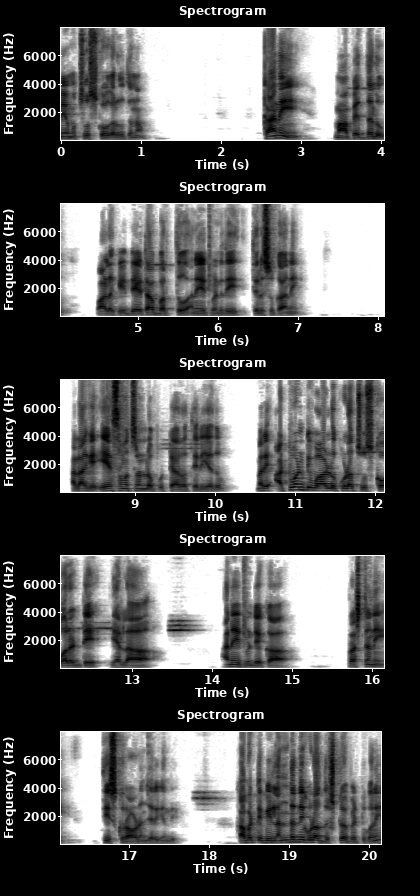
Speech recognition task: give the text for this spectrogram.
మేము చూసుకోగలుగుతున్నాం. కానీ మా పెద్దలు వాళ్ళకి డేట్ ఆఫ్ బర్త్ అనేటువంటిది తెలుసు కానీ అలాగే ఏ సంవత్సరంలో పుట్టారో తెలియదు. మరి అటువంటి వాళ్ళు కూడా చూసుకోవాలంటే ఎలా అనేటువంటి ఒక ప్రశ్నని తీసుకురావడం జరిగింది. కాబట్టి వీళ్ళందరినీ కూడా దృష్టిలో పెట్టుకొని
